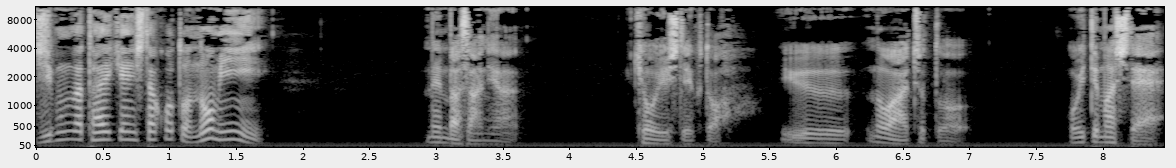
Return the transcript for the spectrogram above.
自分が体験したことのみ、メンバーさんには共有していくというのはちょっと置いてまして、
